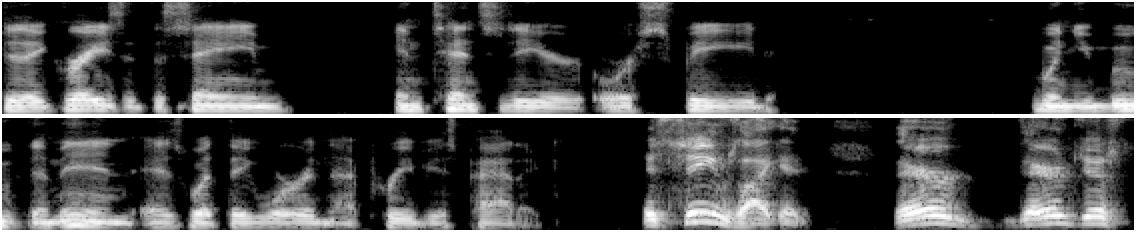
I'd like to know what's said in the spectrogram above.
do they graze at the same intensity or, or speed when you move them in as what they were in that previous paddock it seems like it they're they're just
